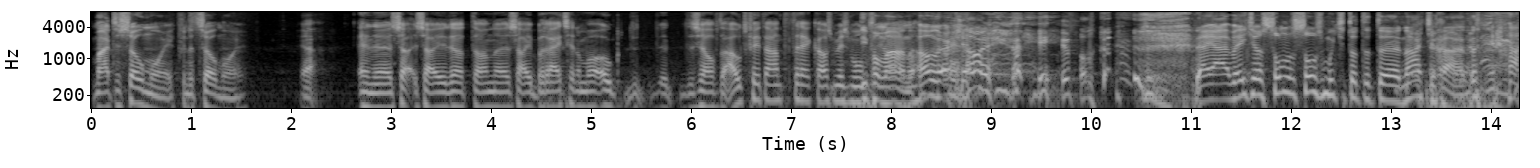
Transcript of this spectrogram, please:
Maar het is zo mooi. Ik vind het zo mooi. Ja. En eh, zou, zou je dat dan eh, zou je bereid zijn om ook de, de- dezelfde outfit aan te trekken als Miss Die van Montreal? Maan. Oh, echt? nou ja, weet je, soms, soms moet je tot het eh, naadje gaan. Ja,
